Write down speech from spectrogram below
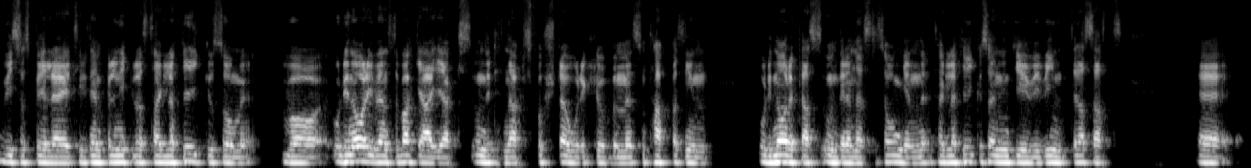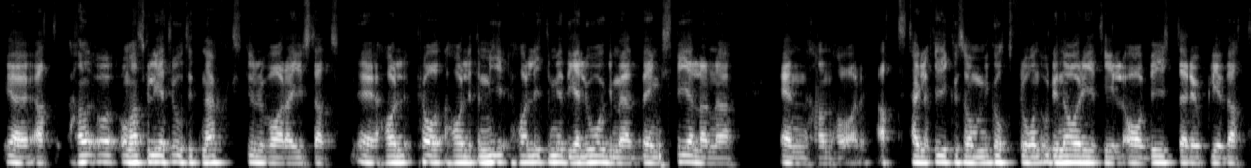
vissa spelare, till exempel Nicolas Tagliafico som var ordinarie vänsterback i Ajax under Tenaks första år i klubben men som tappar sin ordinarie plats under den här säsongen. Tagliafico sa i en intervju i vintras att, eh, eh att han, om han skulle ge ett råd till Tenak skulle det vara just att eh, ha, pra, ha, lite, ha lite mer dialog med bänkspelarna än han har. Att Tagliafico som gått från ordinarie till avbytare upplevde att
